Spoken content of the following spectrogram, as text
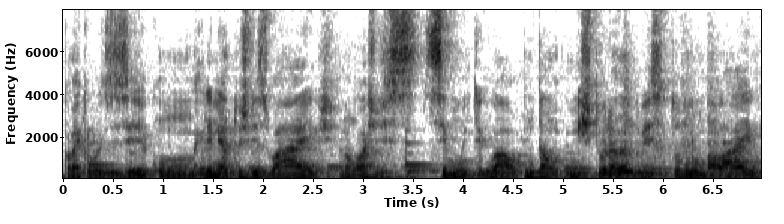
Como é que eu vou dizer? Com elementos visuais, eu não gosto de ser muito igual. Então, misturando isso tudo num balaio,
